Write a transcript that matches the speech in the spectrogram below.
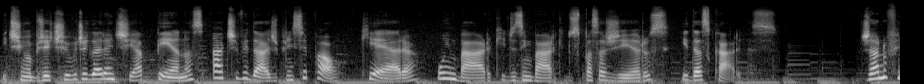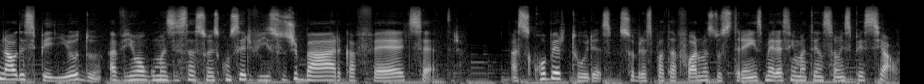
e tinha o objetivo de garantir apenas a atividade principal, que era o embarque e desembarque dos passageiros e das cargas. Já no final desse período, haviam algumas estações com serviços de bar, café, etc. As coberturas sobre as plataformas dos trens merecem uma atenção especial.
